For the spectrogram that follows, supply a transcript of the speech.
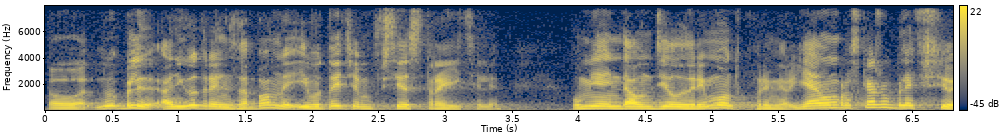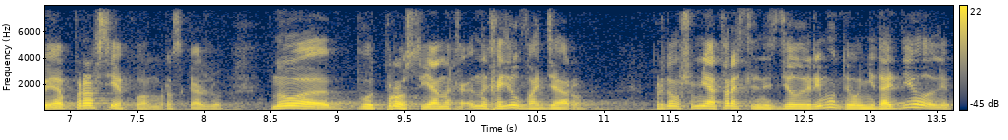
Вот. Ну, блин, анекдот реально забавный, и вот этим все строители. У меня недавно делали ремонт, к примеру. Я вам расскажу, блядь, все, я про всех вам расскажу. Но э, вот просто я находил водяру. При том, что мне отвратительно сделали ремонт, его не доделали.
